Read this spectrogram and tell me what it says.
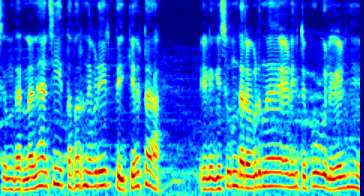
സുന്ദരനെ ഞാൻ ചീത്ത പറഞ്ഞ് ഇവിടെ ഇരുത്തിക്കേട്ടാ ഇല്ലെങ്കിൽ സുന്ദരം ഇവിടുന്ന് എണീറ്റ് പൂവൽ കഴിഞ്ഞ്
